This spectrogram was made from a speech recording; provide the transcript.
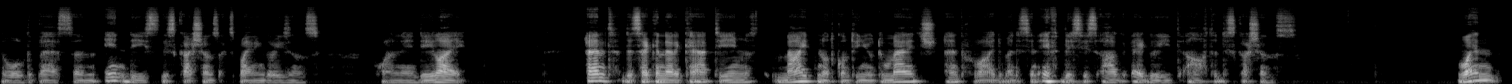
involve the person in these discussions explaining the reasons for any delay and the secondary care teams might not continue to manage and provide the medicine if this is agreed after discussions. When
